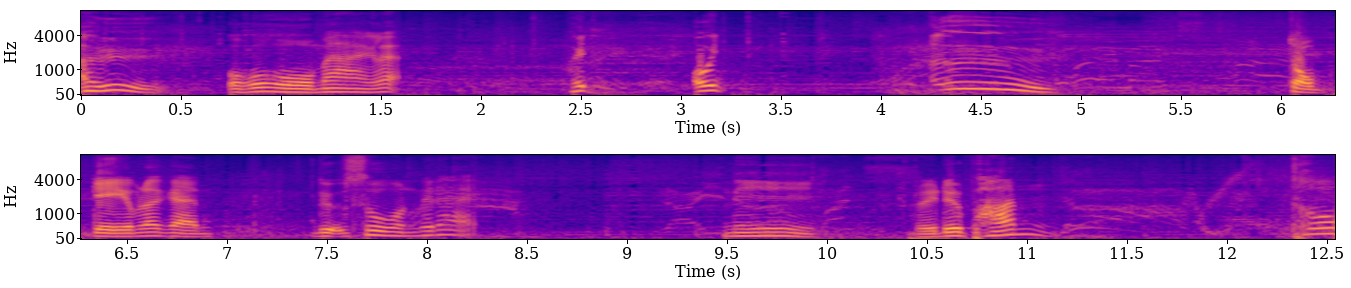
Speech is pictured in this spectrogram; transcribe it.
เออโอ้โหมาอีกแล้วเฮ้ยโอ้ยเออจบเกมแล้วกันเดือดสู้มันไม่ได้ นี่เรเดอร์พัน โธ่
